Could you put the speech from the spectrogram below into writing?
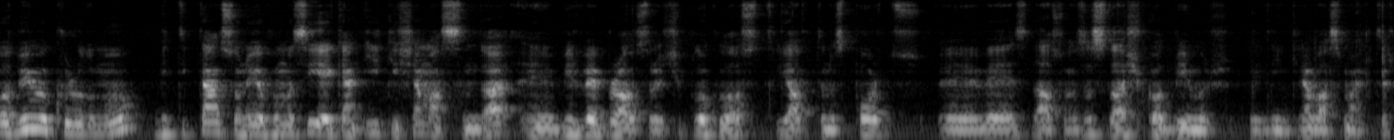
Codebeamer kurulumu bittikten sonra yapılması gereken ilk işlem aslında e, bir web browser açıp localhost yaptığınız port e, ve daha sonrasında slash codebeamer e, linkine basmaktır.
